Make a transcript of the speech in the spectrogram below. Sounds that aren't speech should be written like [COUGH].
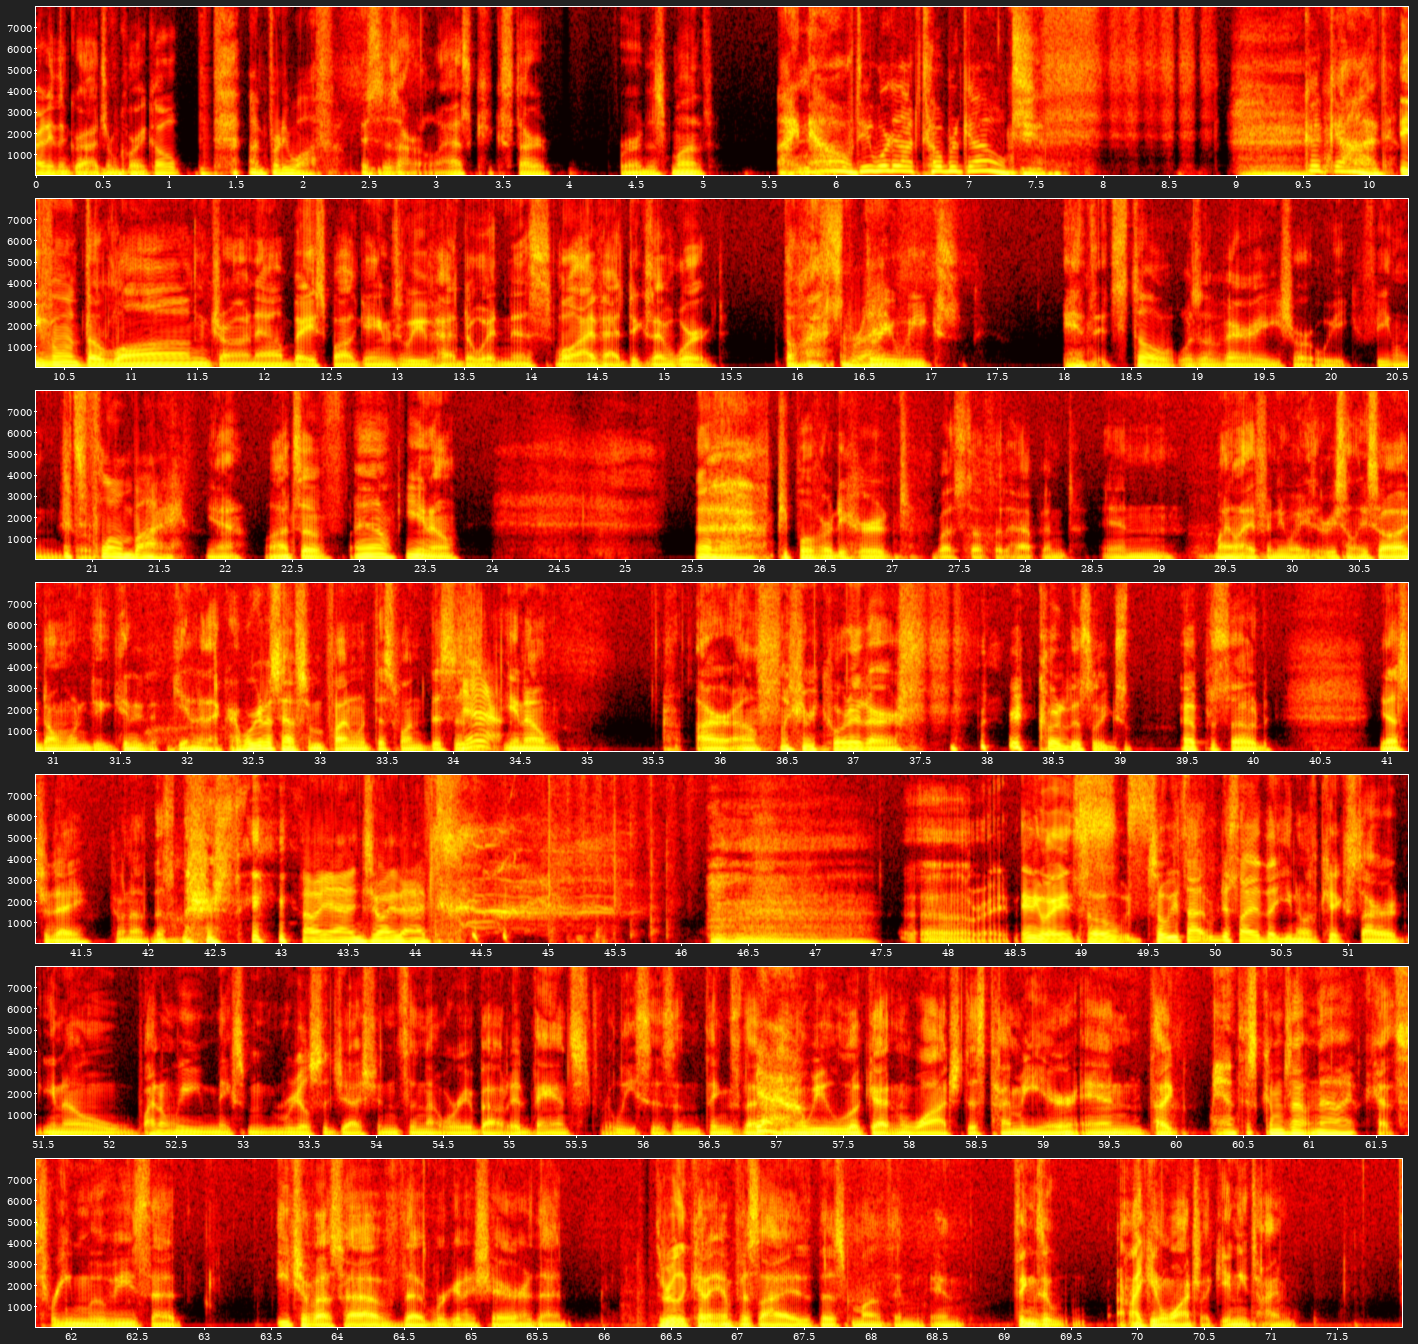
Karate in the Garage. I'm Corey Cope. I'm Freddie Woff. This is our last kickstart for this month. I know, dude. Where did October go? [LAUGHS] Good God. Even with the long, drawn out baseball games we've had to witness, well, I've had to because I've worked the last Right. three weeks. It, it still was a very short week feeling. It's short. flown by. yeah, lots of, well, you know, uh, [SIGHS] people have already heard about stuff that happened in my life, anyways, recently. So I don't want to get into, get into that crap. We're gonna have some fun with this one. This is, Yeah. you know, our um, [LAUGHS] we recorded our [LAUGHS] recorded this week's episode yesterday, coming out this [LAUGHS] Thursday. Oh, yeah. Enjoy that. All right. Anyway, so so we thought we decided that you know with Kickstart, you know, why don't we make some real suggestions and not worry about advanced releases and things that Yeah. you know we look at and watch this time of year. And like, man, this comes out now. I got three movies that each of us have that we're going to share that really kind of emphasize this month and and things that I can watch like anytime.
